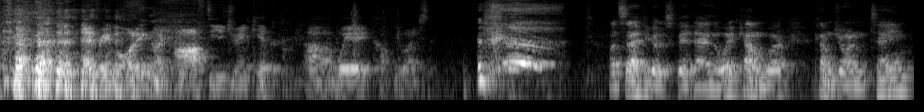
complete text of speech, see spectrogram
every morning, like after you drink it, uh, we eat coffee waste. I'd say if you've got a spare day in the week, come and work, come join the team.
